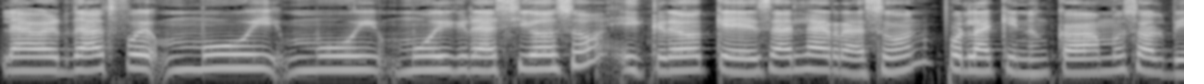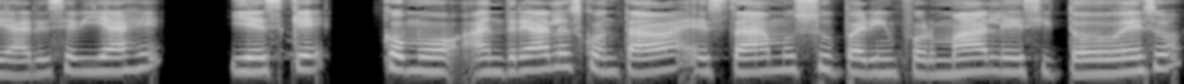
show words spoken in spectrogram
La verdad fue muy, muy, muy gracioso y creo que esa es la razón por la que nunca vamos a olvidar ese viaje. Y es que, como Andrea les contaba, estábamos súper informales y todo eso.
